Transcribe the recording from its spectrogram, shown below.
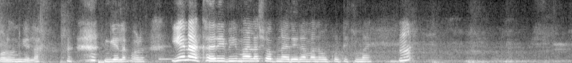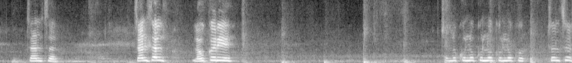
पळून गेला. गेला पळून. ये ना खरी भीमाला शोभणारी रमा नवकुटीची माय. चल चल. चल चल. लवकर ये. चल लवकर लवकर लवकर लवकर. चल चल.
